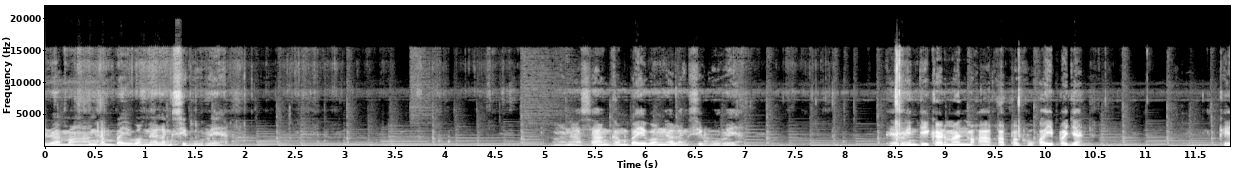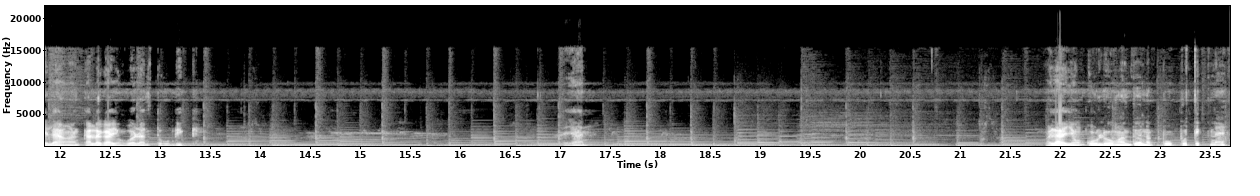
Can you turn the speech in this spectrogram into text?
iba, mga hanggang baywang na lang siguro yan. Mga nasa hanggang baywang na lang siguro yan. Pero hindi ka naman makakapaghukay pa dyan. Kailangan talaga yung walang tubig. Ayan. Wala, yung kulungan doon nagpuputik na eh.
